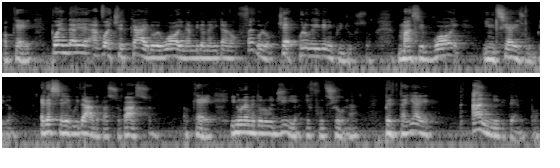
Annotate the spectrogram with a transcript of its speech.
ok? Puoi andare a, a cercare dove vuoi in ambito americano, fai quello, cioè quello che ritieni più giusto, ma se vuoi iniziare subito ed essere guidato passo passo, ok? In una metodologia che funziona per tagliare anni di tempo,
